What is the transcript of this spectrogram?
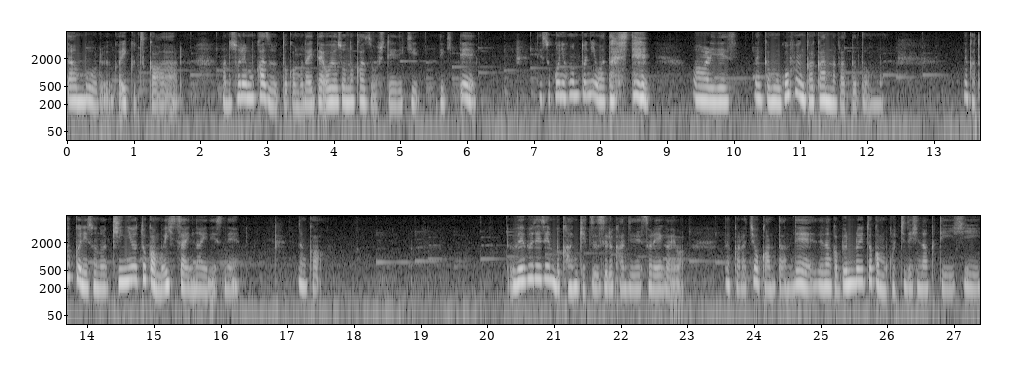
段ボールがいくつかある。あのそれも数とかも大体およその数を指定できできてでそこに本当に渡して終わりです。なんかもう5分かかんなかったと思う。なんか特にその記入とかも一切ないですね。なんかウェブで全部完結する感じでそれ以外は。だから超簡単ででなんか分類とかもこっちでしなくていいし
